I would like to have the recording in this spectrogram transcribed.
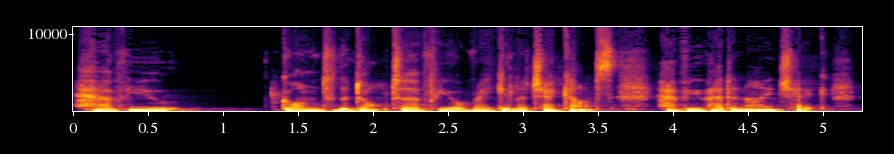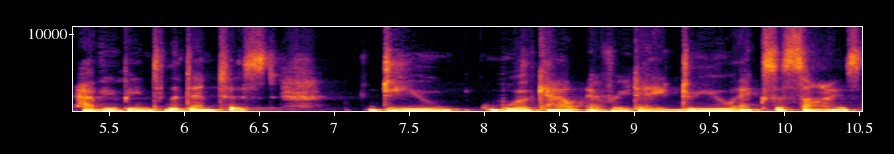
Have you gone to the doctor for your regular checkups? Have you had an eye check? Have you been to the dentist? Do you work out every day? Do you exercise?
